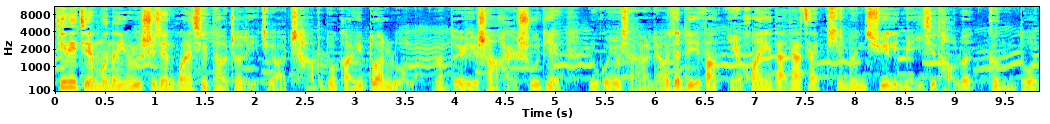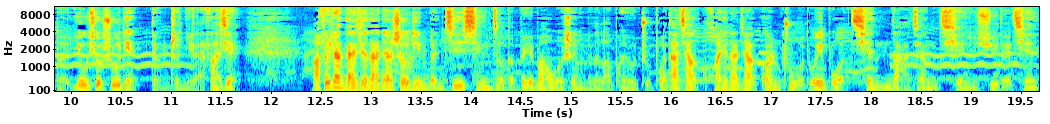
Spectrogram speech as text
今天节目呢，由于时间关系，到这里就要差不多告一段落了。那对于上海书店，如果有想要了解的地方，也欢迎大家在评论区里面一起讨论，更多的优秀书店等着你来发现。啊，非常感谢大家收听本期《行走的背包》，我是你们的老朋友主播大江，欢迎大家关注我的微博“谦大江”，谦虚的谦，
